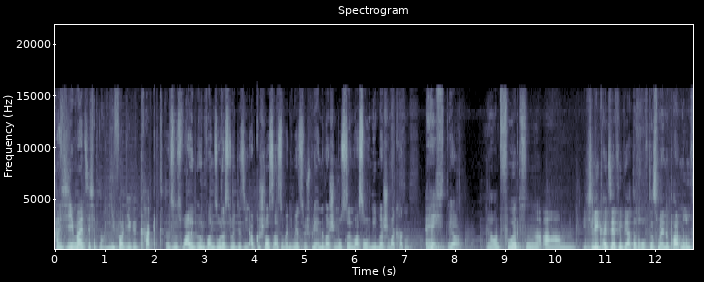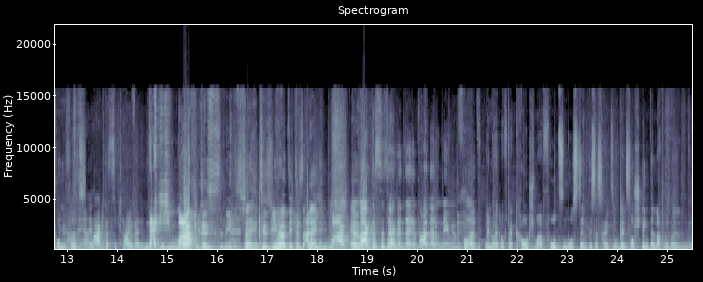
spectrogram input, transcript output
Habe ich jemals, ich habe noch nie vor dir gekackt. Also es war dann irgendwann so, dass du das jetzt nicht abgeschlossen hast und wenn ich mir jetzt zum Beispiel Hände waschen musste, dann warst du auch nebenbei schon mal kacken. Echt? Ja. Ja, und Furzen, ähm, Ich lege halt sehr viel Wert darauf, dass meine Partnerin vor mir furzt. er mag das total, wenn... Nein, ich mag das nicht. Wie hört sich das an? Ich mag Er das. mag das total, wenn seine Partnerin neben ihm furzt. Wenn du halt auf der Couch mal furzen musst, dann ist es halt so. Wenn es noch stinkt, dann lachen wir beide drüber.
